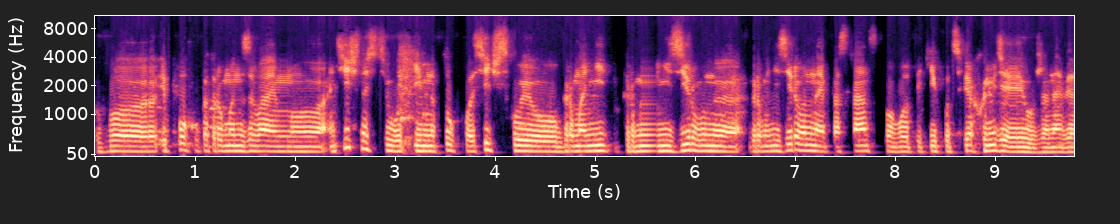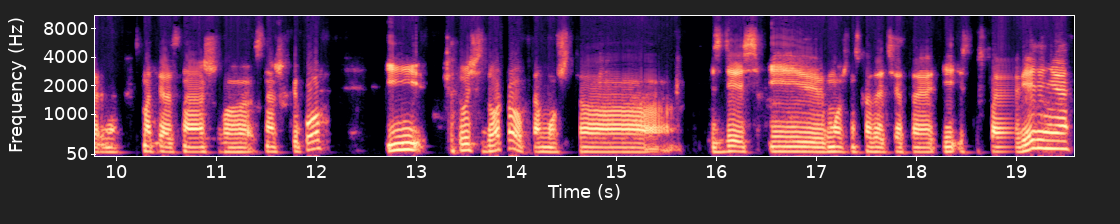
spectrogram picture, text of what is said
в эпоху, которую мы называем э, античностью, вот именно в ту классическую гармони, гармонизированную, гармонизированное пространство вот таких вот сверхлюдей уже, наверное, смотря с, нашего, с наших веков. И это очень здорово, потому что здесь и, можно сказать, это и искусствоведение,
